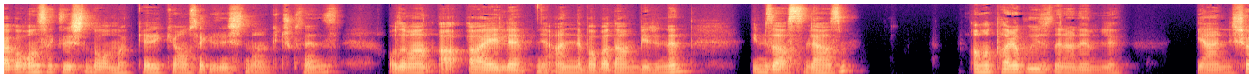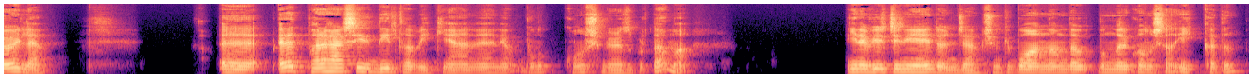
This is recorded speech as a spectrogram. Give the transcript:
galiba 18 yaşında olmak gerekiyor. 18 yaşından küçükseniz o zaman aile yani anne babadan birinin imzası lazım. Ama para bu yüzden önemli. Yani şöyle ee, evet para her şey değil tabii ki yani hani bunu konuşmuyoruz burada ama yine Virginia'ya döneceğim. Çünkü bu anlamda bunları konuşan ilk kadın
